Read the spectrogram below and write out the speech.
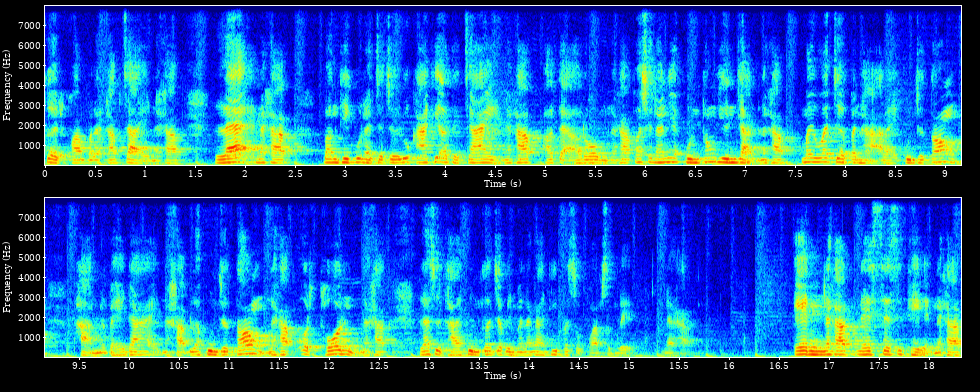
เกิดความประทับใจนะครับ และนะครับบางทีคุณอาจจะเจอลูกค้าที่เอาแต่ใจนะครับเอาแต่อารมณ์นะครับ เพราะฉะนั้นเนี่ยคุณต้องยืนหยัดนะครับ ไม่ว่าเจอปัญหาอะไร คุณจะต้องผ่านมันไปให้ได้นะครับ แล้วคุณจะต้องนะครับอดทนนะครับ และสุดท้ายคุณก็จะเป็นพนักงานที่ประสบความสำเร็จนะครับ N นะครับ necessitate นะครับ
